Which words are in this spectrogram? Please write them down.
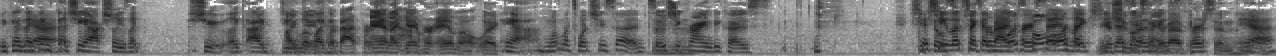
because I think that she actually is like, shoot, like I do I look like her- a bad person. and I now. gave her ammo. Like, Yeah. Well, that's what she said. So is Mm-hmm. she crying because she, Because she looks like a bad person, or- like she yeah, she looks like a bad person. Yeah. Yeah,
